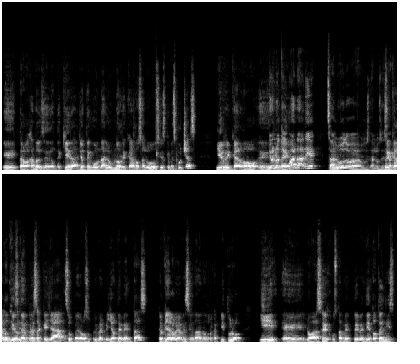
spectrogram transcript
eh, trabajando desde donde quiera. Yo tengo un alumno, Ricardo, saludos si es que me escuchas. Y Ricardo... Eh, Yo no tengo a nadie, saludo a, los Ricardo tiene una empresa que ya superó su primer millón de ventas. Creo que ya lo había mencionado en otro capítulo. Y eh, lo hace justamente vendiendo tenis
